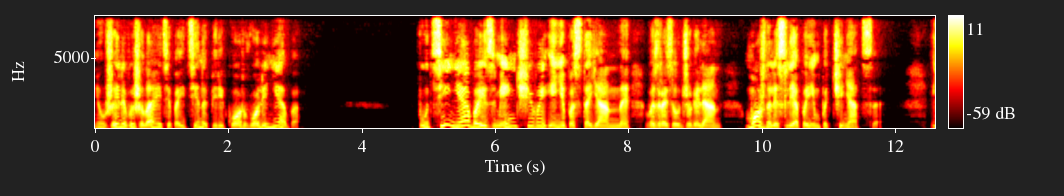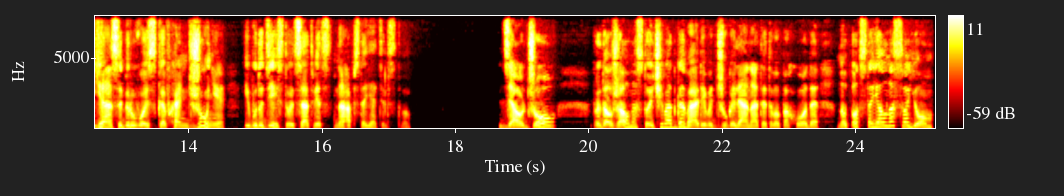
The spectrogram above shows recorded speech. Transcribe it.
«Неужели вы желаете пойти наперекор воле неба?» «Пути неба изменчивы и непостоянны», — возразил Джугалян. «Можно ли слепо им подчиняться? Я соберу войско в Ханьчжуне и буду действовать соответственно обстоятельствам». Дзяо Джоу продолжал настойчиво отговаривать Джугаляна от этого похода, но тот стоял на своем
